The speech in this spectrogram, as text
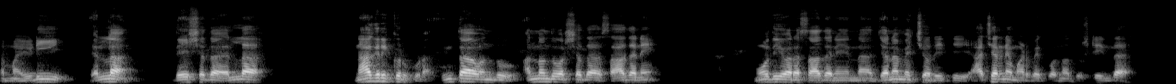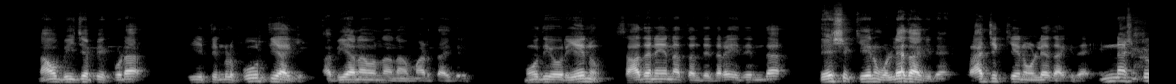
ನಮ್ಮ ಇಡೀ ಎಲ್ಲ ದೇಶದ ಎಲ್ಲ ನಾಗರಿಕರು ಕೂಡ, ಇಂಥ ಒಂದು ಹನ್ನೊಂದು ವರ್ಷದ ಸಾಧನೆ, ಮೋದಿಯವರ ಸಾಧನೆಯನ್ನ ಜನ ಮೆಚ್ಚೋ ರೀತಿ ಆಚರಣೆ ಮಾಡಬೇಕು ಅನ್ನೋ ದೃಷ್ಟಿಯಿಂದ ನಾವು ಬಿಜೆಪಿ ಕೂಡ ಈ ತಿಂಗಳು ಪೂರ್ತಿಯಾಗಿ ಅಭಿಯಾನವನ್ನ ನಾವು ಮಾಡ್ತಾ ಇದ್ದೀವಿ ಮೋದಿಯವರು ಏನು ಸಾಧನೆಯನ್ನ ತಂದಿದ್ದಾರೆ, ಇದರಿಂದ ದೇಶಕ್ಕೆ ಏನು ಒಳ್ಳೇದಾಗಿದೆ, ರಾಜ್ಯಕ್ಕೇನು ಒಳ್ಳೇದಾಗಿದೆ, ಇನ್ನಷ್ಟು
